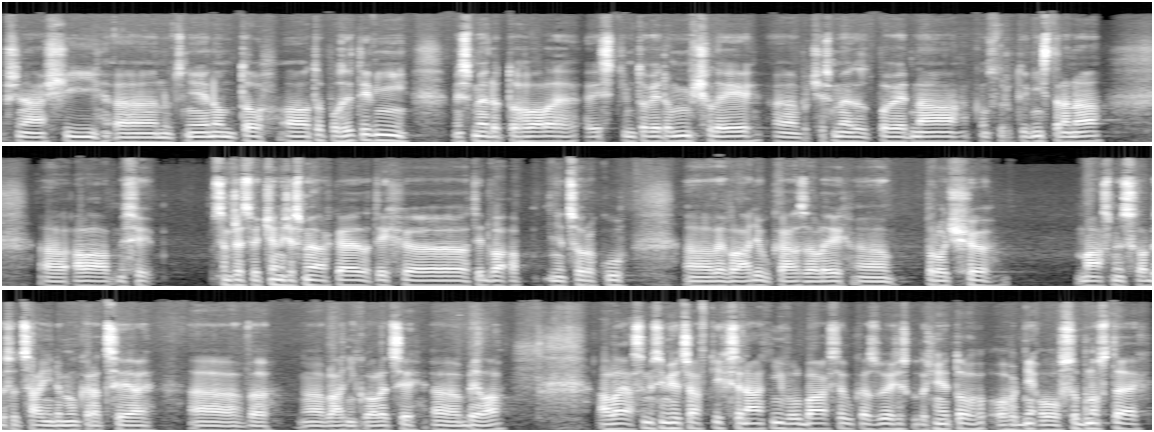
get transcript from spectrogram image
přináší nutně jenom to, to pozitivní. My jsme do toho ale i s tímto vědomím šli, protože jsme zodpovědná konstruktivní strana, ale my si jsem přesvědčen, že jsme také za těch, eh, ty dva a něco roku eh, ve vládě ukázali, eh, proč má smysl, aby sociální demokracie v vládní koalici byla. Ale já si myslím, že třeba v těch senátních volbách se ukazuje, že skutečně je to hodně o osobnostech,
